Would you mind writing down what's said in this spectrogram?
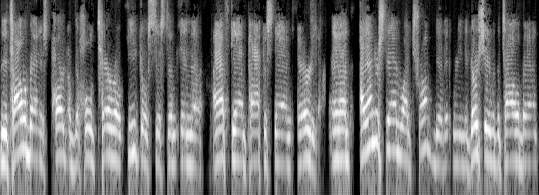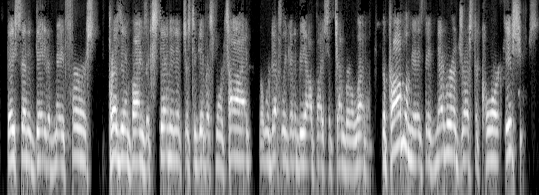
The Taliban is part of the whole terror ecosystem in the Afghan Pakistan area. And I understand why Trump did it when he negotiated with the Taliban. They set a date of May 1st. President Biden's extended it just to give us more time, but we're definitely going to be out by September 11th. The problem is they've never addressed the core issues.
